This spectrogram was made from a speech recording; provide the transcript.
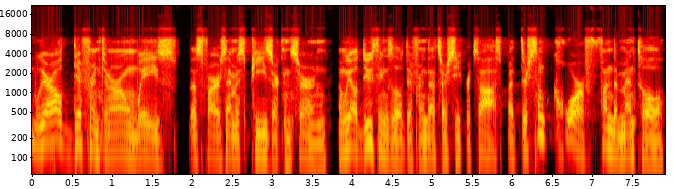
we're all different in our own ways as far as MSPs are concerned. And we all do things a little different. That's our secret sauce. But there's some core fundamental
